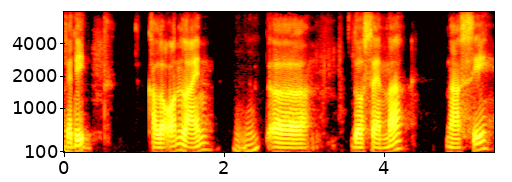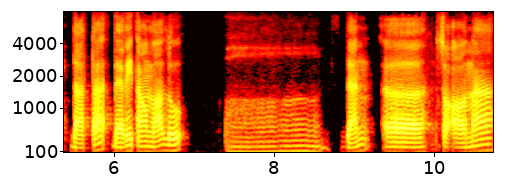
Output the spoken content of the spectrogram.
Jadi kalau online Hmm, eh, dosennya ngasih data dari tahun lalu. Ah, dan eh, soalnya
